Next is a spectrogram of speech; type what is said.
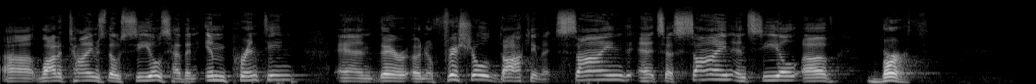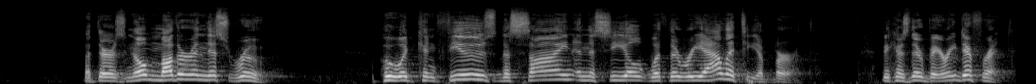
Uh, a lot of times, those seals have an imprinting and they're an official document, signed, and it's a sign and seal of birth. But there's no mother in this room who would confuse the sign and the seal with the reality of birth because they're very different.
